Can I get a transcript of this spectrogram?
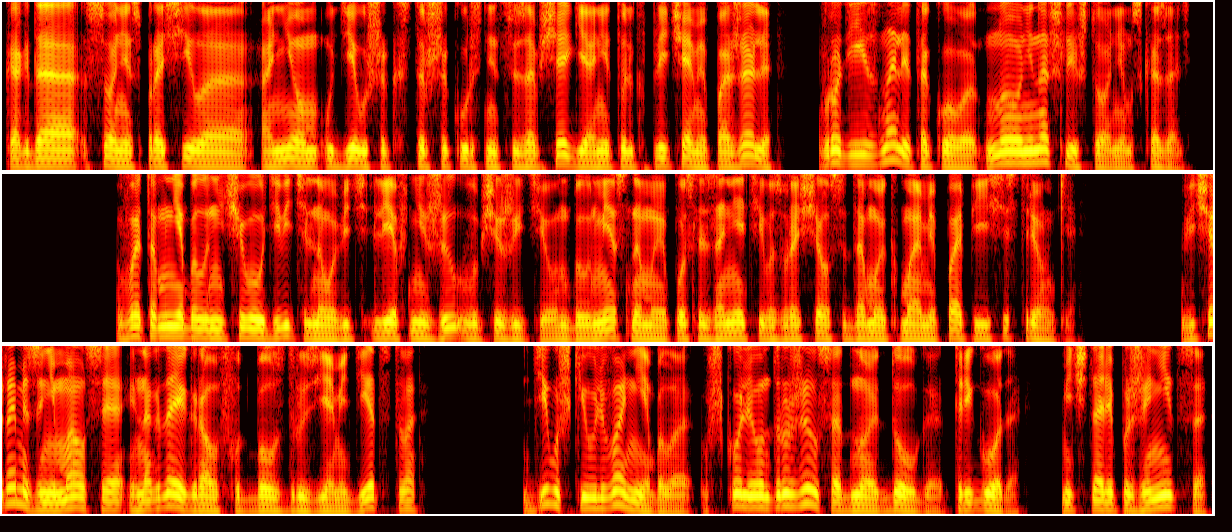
Когда Соня спросила о нем у девушек-старшекурсниц из общаги, они только плечами пожали – Вроде и знали такого, но не нашли, что о нем сказать. В этом не было ничего удивительного, ведь Лев не жил в общежитии, он был местным и после занятий возвращался домой к маме, папе и сестренке. Вечерами занимался, иногда играл в футбол с друзьями детства. Девушки у Льва не было, в школе он дружил с одной долго, три года. Мечтали пожениться,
